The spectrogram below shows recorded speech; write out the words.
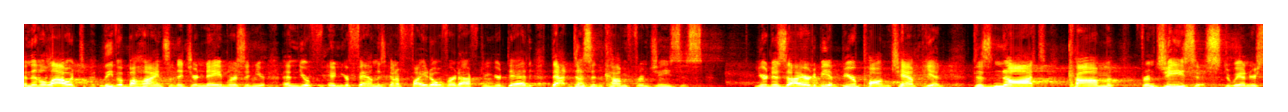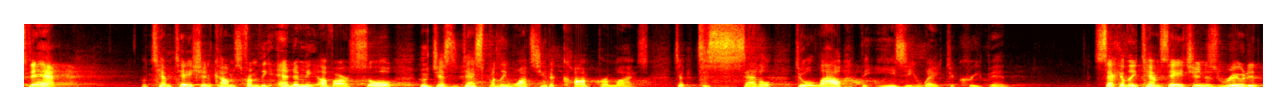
and then allow it to leave it behind so that your neighbors and your and your and your family's going to fight over it after you're dead. That doesn't come from jesus. Your desire to be a beer pong champion does not come from jesus. Do we understand? Well, temptation comes from the enemy of our soul who just desperately wants you to compromise to, to settle to allow the easy way to creep in. Secondly temptation is rooted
